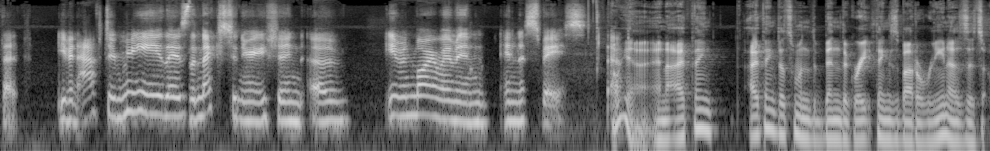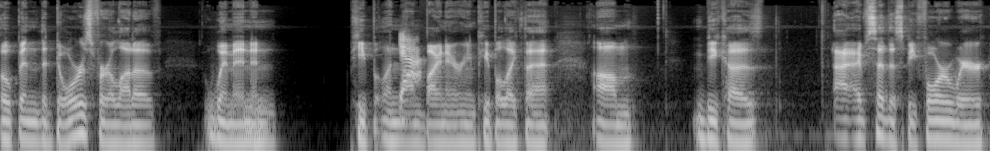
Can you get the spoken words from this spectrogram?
that even after me, there's the next generation of even more women in this space. So. Oh yeah, and I think I think that's one of the, been the great things about arenas. It's opened the doors for a lot of women and people and yeah. non-binary and people like that. Um, because I, have said this before, where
